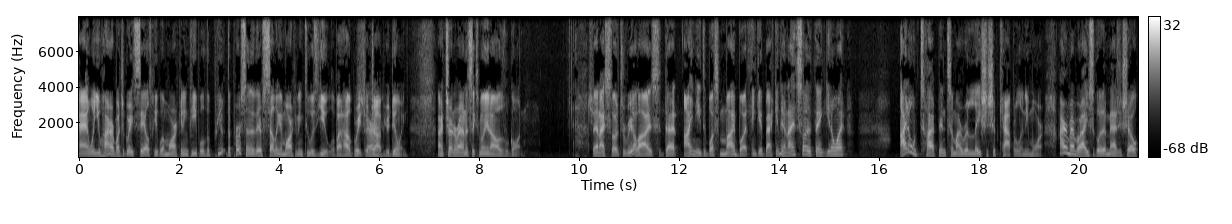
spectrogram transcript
And when you hire a bunch of great salespeople and marketing people, the pe- the person that they're selling and marketing to is you about how great Sure. the job you're doing. And I turned around and six million dollars were gone. Then I started to realize that I need to bust my butt and get back in there. And I started to think, you know what? I don't tap into my relationship capital anymore. I remember I used to go to the magic show.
